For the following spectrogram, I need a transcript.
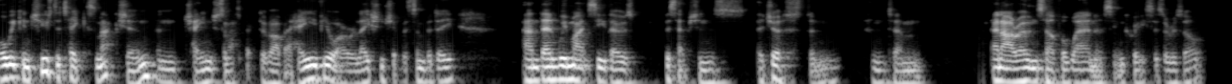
or we can choose to take some action and change some aspect of our behavior or our relationship with somebody and then we might see those perceptions adjust and and um, and our own self-awareness increase as a result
